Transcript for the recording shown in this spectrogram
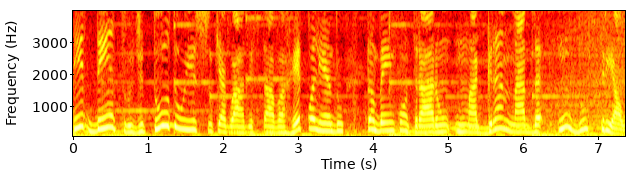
E dentro de tudo isso que a guarda estava recolhendo, também encontraram uma granada industrial.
